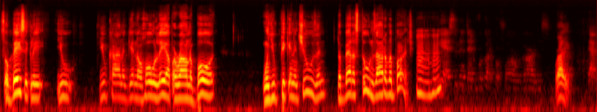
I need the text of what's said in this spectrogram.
So basically, you you kind of getting a whole layup around the board when you picking and choosing the better students out of a bunch. mm-hmm. We had students that were going to perform. Right. That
